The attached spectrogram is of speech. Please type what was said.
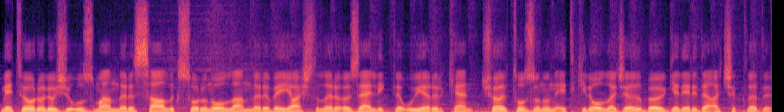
Meteoroloji uzmanları sağlık sorunu olanları ve yaşlıları özellikle uyarırken, çöl tozunun etkili olacağı bölgeleri de açıkladı.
